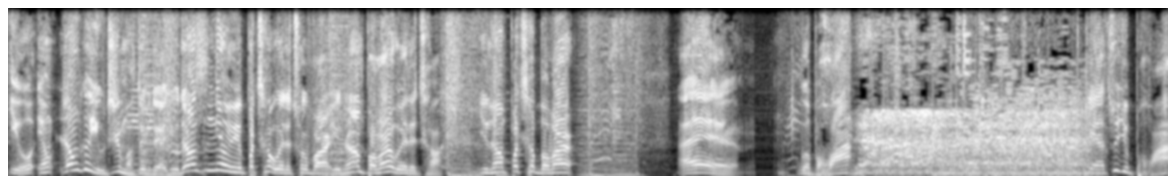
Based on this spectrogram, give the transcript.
有，人人各有志嘛，对不对？有的人是宁愿不吃我也得出个玩儿，有的人不玩儿我也得吃，有的人不吃不玩儿，哎，我不花，干脆就不花。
